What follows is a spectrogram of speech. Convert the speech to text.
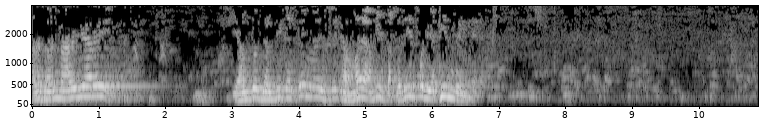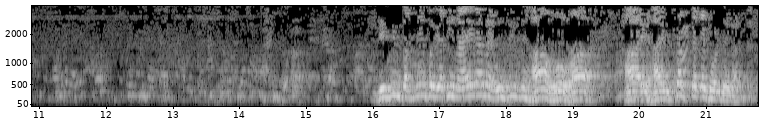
ارے سمجھ میں آ رہی نہیں؟ آ رہی ہم تو جلدی کرتے ہیں اس لیے کہ ہمیں ابھی تقدیر پر یقین نہیں ہے۔ جس دن تقدیر پر یقین آئے گا نا، اس دن ہاں ہو ہاں ہائے ہائے سب چکر چھوڑ دے گا۔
